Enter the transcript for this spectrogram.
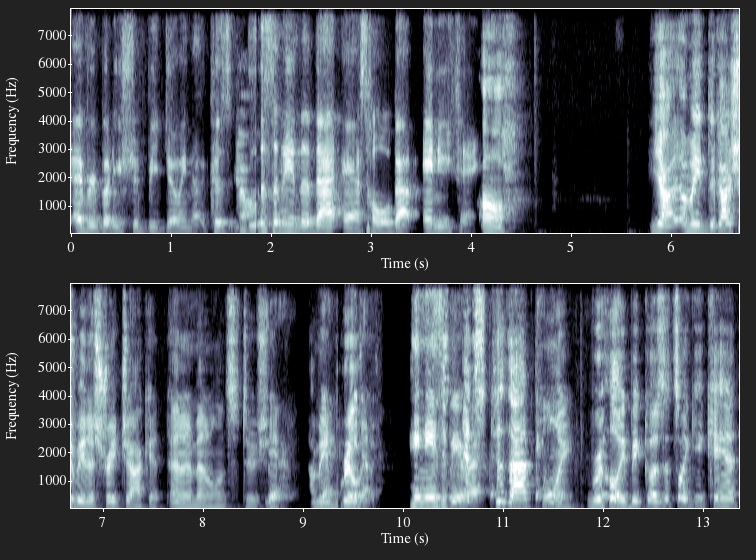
everybody should be doing that because Yeah. listening to that asshole about anything. Oh, yeah. I mean, the guy should be in a straitjacket and in a mental institution. Yeah, I mean, yeah, really. does. he needs to be it's arrested. to that point, really, because it's like you can't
